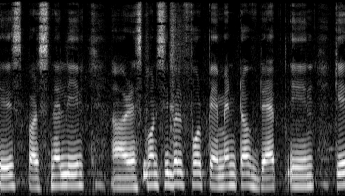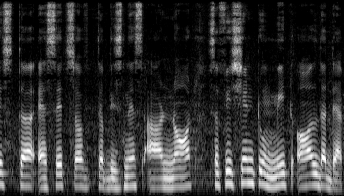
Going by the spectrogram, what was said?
is personally uh, responsible for payment of debt in case the assets of the business are not sufficient to meet all the debt.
